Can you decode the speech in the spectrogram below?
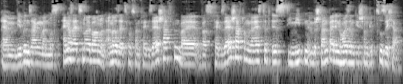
Ähm, wir würden sagen, man muss einerseits neu bauen und andererseits muss man vergesellschaften, weil was Vergesellschaftung leistet, ist, die Mieten im Bestand bei den Häusern, die es schon gibt, zu sichern.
